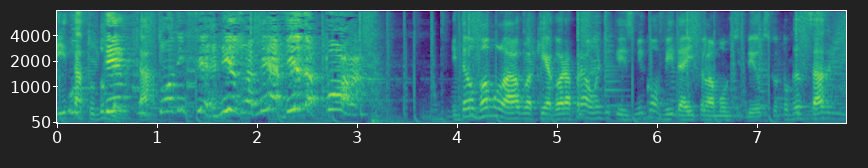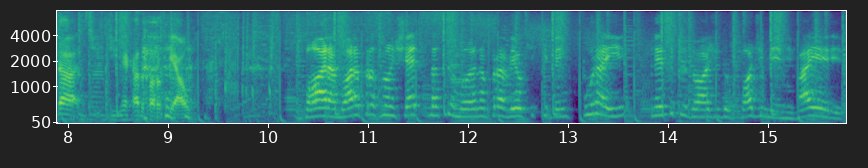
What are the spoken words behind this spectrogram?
E tá o tudo bem, tá? todo infernizo a minha vida, porra! Então vamos logo aqui agora pra onde, Cris? Me convida aí, pelo amor de Deus, que eu tô cansado de dar de, de recado paroquial. Bora, bora pras manchetes da semana pra ver o que, que vem por aí nesse episódio do Pod Meme. Vai, Eri.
